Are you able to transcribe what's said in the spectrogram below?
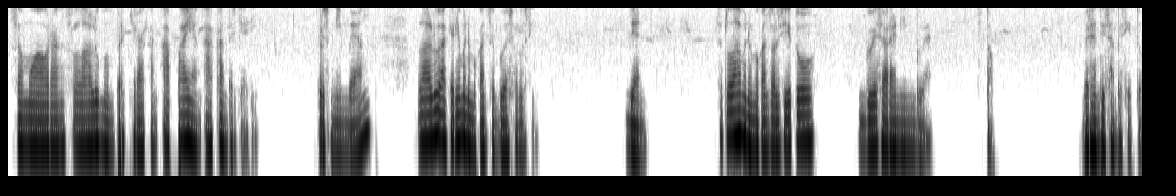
semua orang selalu memperkirakan apa yang akan terjadi. Terus menimbang, lalu akhirnya menemukan sebuah solusi. Dan setelah menemukan solusi itu, gue saranin buat stop. Berhenti sampai situ.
